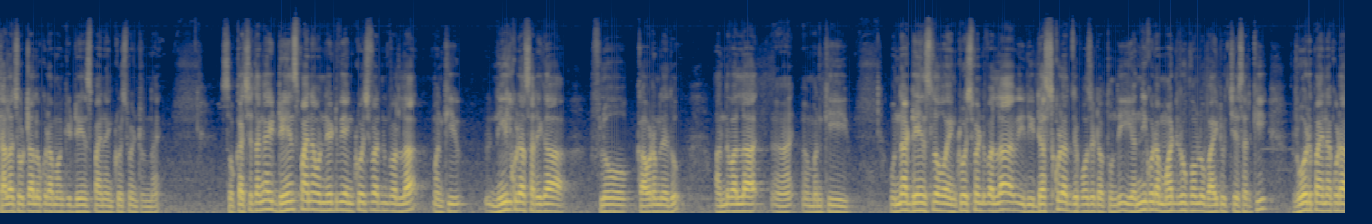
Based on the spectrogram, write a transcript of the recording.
చాలా చోట్లలో కూడా మనకి డ్రైన్స్ పైన ఎంక్రోచ్మెంట్ ఉన్నాయి. సో ఖచ్చితంగా ఈ డ్రైన్స్ పైన ఉన్నటివి ఎంక్రోచ్మెంట్ వల్ల మనకి నీళ్ళు కూడా సరిగా ఫ్లో కావడం లేదు. అందువల్ల మనకి ఉన్న డ్రైన్స్లో ఎంక్రోచ్మెంట్ వల్ల ఇది డస్ట్ కూడా డిపాజిట్ అవుతుంది. ఇవన్నీ కూడా మడ్ రూపంలో బయట వచ్చేసరికి రోడ్ పైన కూడా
